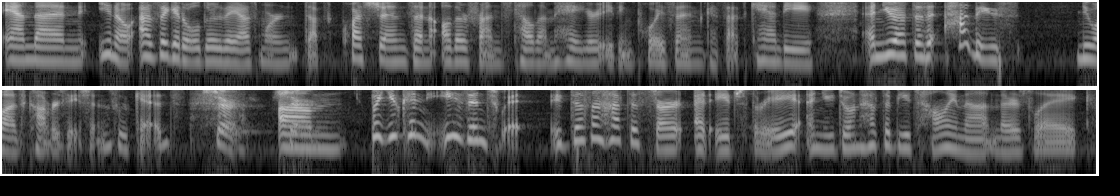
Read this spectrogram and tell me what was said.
And then, you know, as they get older, they ask more in depth questions, and other friends tell them, hey, you're eating poison because that's candy. And you have to have these nuanced conversations with kids. Sure, sure. Um, but you can ease into it. It doesn't have to start at age three, and you don't have to be telling them there's like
